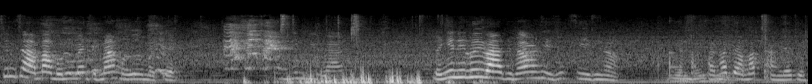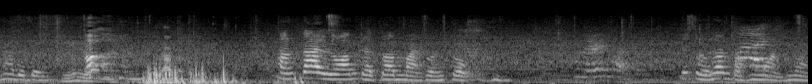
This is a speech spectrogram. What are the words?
ชิมจามากมือนึงแม่สิมากมืออื่นหมดเลย มันยิ่งอยู่ร้าน เดี๋ยวนี้นี่ลุยวาสิมาวันที่สิบสี่พี่น้องขันเขาจะเอามาตังเดี๋ยวสิบห้าเดือนเดือนนี่รับมันทางใต้ร้อนแต่ตอนบ่ายฝนตกที่สุดท่อนกับห่อนพี่น้อง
